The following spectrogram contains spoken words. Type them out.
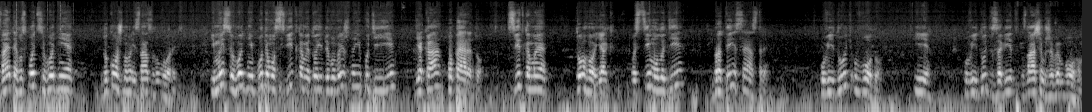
Знаєте, Господь сьогодні до кожного із нас говорить. І ми сьогодні будемо свідками тої дивовижної події, яка попереду. Свідками того, як ось ці молоді брати і сестри увійдуть у воду і увійдуть в завіт з нашим живим Богом.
